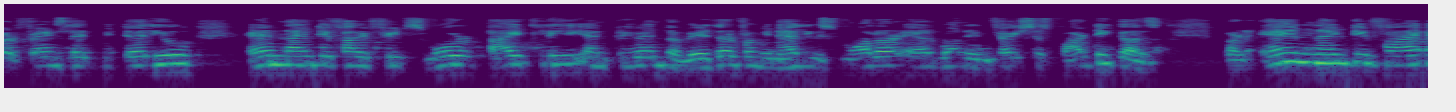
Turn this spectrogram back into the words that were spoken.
but friends, let me tell you, N95 fits more tightly and prevent the weather from inhaling smaller airborne infectious particles. But N95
